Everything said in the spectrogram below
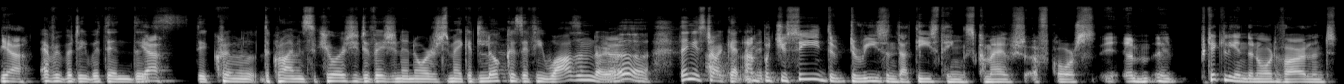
yeah, everybody within the Yeah. the criminal, the crime and security division, in order to make it look as if he wasn't, or Yeah. then you start getting. a Um, bit, but you see the, the reason that these things come out, of course, um, uh, particularly in the north of Ireland,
